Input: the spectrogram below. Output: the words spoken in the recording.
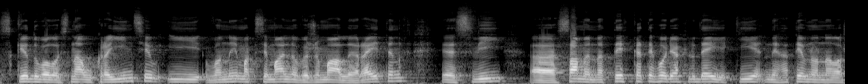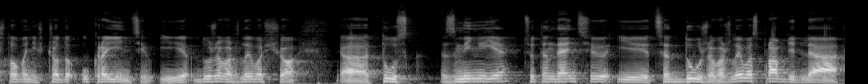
скидувалось на українців, і вони максимально вижимали рейтинг е, свій е, саме на тих категоріях людей, які негативно налаштовані щодо українців. І дуже важливо, що е, Туск змінює цю тенденцію, і це дуже важливо справді для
